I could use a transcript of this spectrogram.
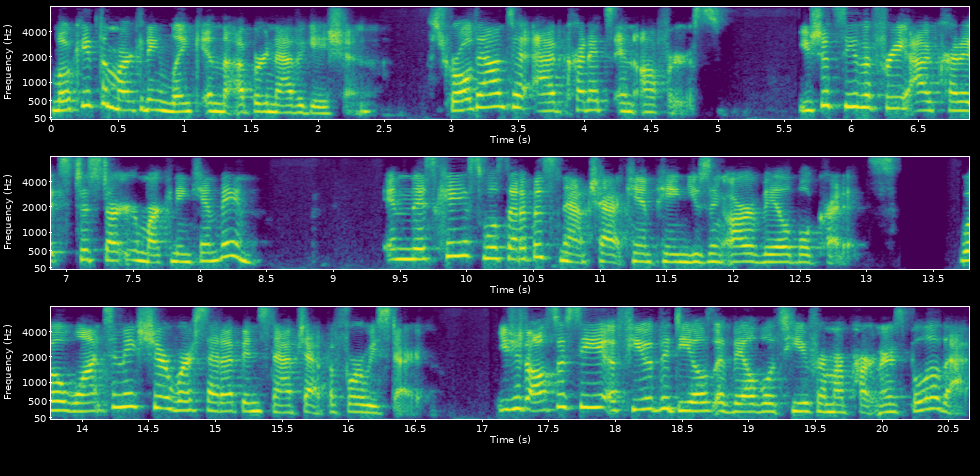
Locate the marketing link in the upper navigation. Scroll down to Ad Credits and Offers. You should see the free ad credits to start your marketing campaign. In this case, we'll set up a Snapchat campaign using our available credits. We'll want to make sure we're set up in Snapchat before we start. You should also see a few of the deals available to you from our partners below that.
